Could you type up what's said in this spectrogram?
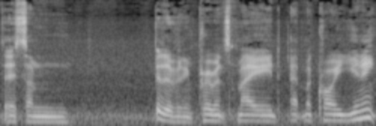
There's some bit of an improvements made at Macquarie Uni.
